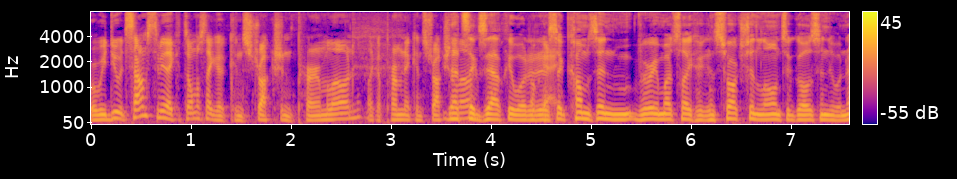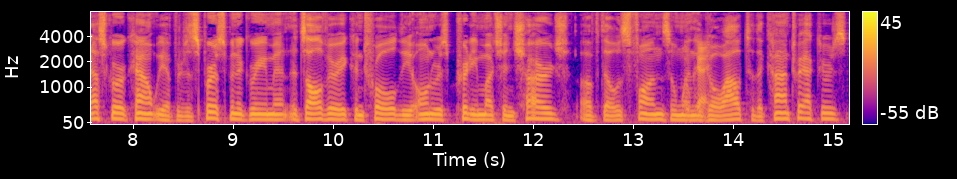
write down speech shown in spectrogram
where we do. It sounds to me like it's almost like a construction perm loan, like a permanent construction. Loan. That's loan? exactly what it is. Okay. It comes in very much like a construction loan. so It goes into an escrow account. We have a disbursement agreement. It's all very controlled. The owner is pretty much in charge of those funds. And when Okay. they go out to the contractors,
